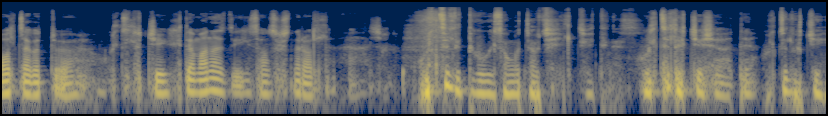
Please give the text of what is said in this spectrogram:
уулзаагад хөлцөл өчий. Гэхдээ манай сонсогч нар бол ааш, Хүлцэл гэдэг үгийг сонгож авч хэлж байдаг нас. хөлцөл өчөө шаа тий. Хүлцэл өчий.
